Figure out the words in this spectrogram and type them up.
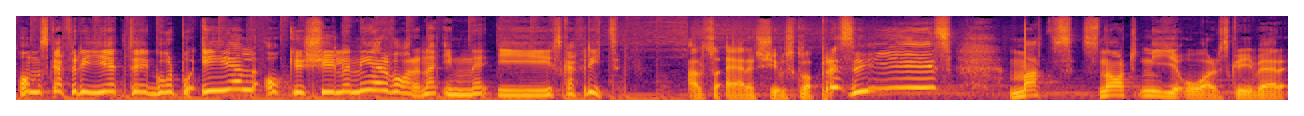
om skafferiet eh, går på el och kyler ner varorna inne i skafferiet. Alltså är ett kylskåp. Precis! Mats, snart nio år, skriver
